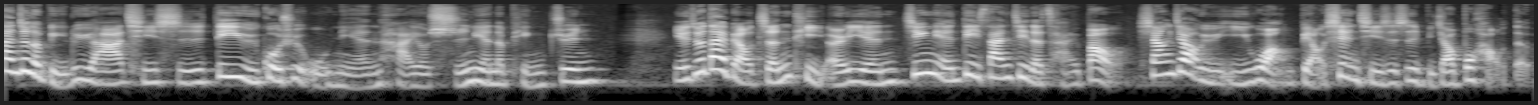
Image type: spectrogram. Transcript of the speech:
但这个比率啊，其实低于过去五年还有十年的平均，也就代表整体而言，今年第三季的财报相较于以往表现其实是比较不好的。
